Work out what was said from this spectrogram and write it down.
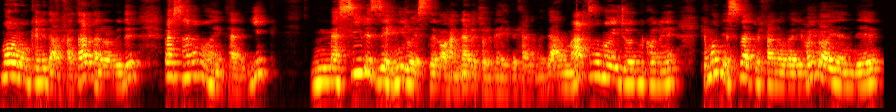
ما رو ممکنه در خطر قرار بده. و همه مهمتر. یک مسیر ذهنی رو اصطلاحا نه به طور دقیق کلمه در مغز ما ایجاد می‌کنه که ما نسبت به فناوری های آینده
